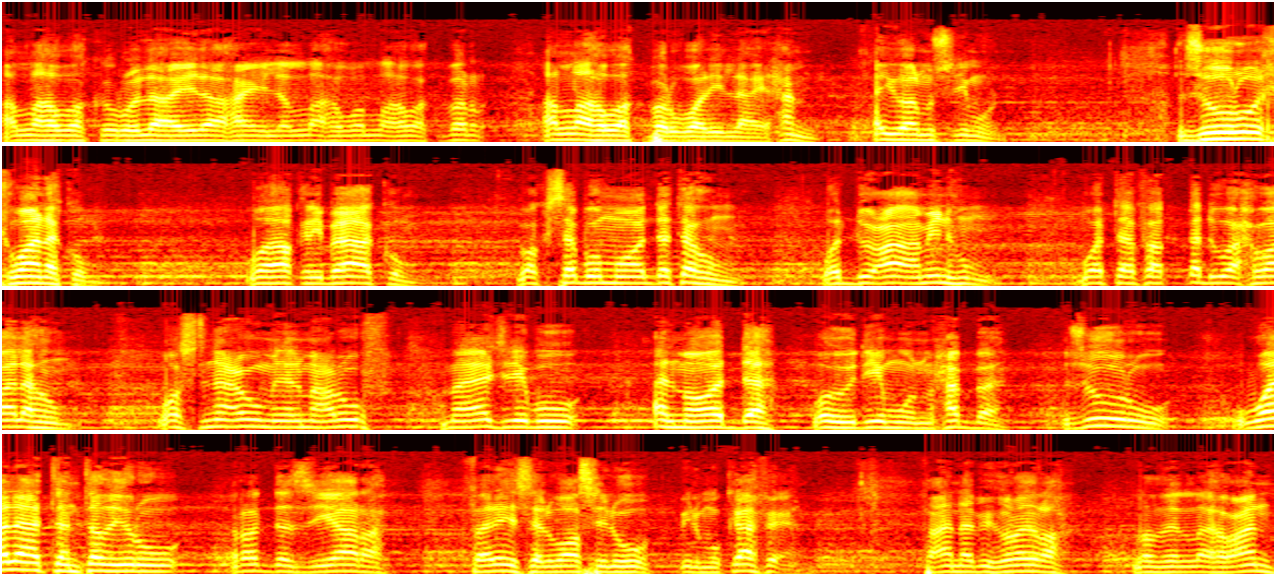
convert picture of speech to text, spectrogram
الله أكبر. لا إله إلا الله والله أكبر. الله أكبر. ولله الحمد. أيها المسلمون زوروا إخوانكم وأقرباءكم واكسبوا مودتهم والدعاء منهم وتفقدوا أحوالهم واصنعوا من المعروف ما يجلب المودة ويديم المحبة. زوروا ولا تنتظروا رد الزيارة فليس الواصل بالمكافئ فعن أبي هريرة رضي الله عنه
